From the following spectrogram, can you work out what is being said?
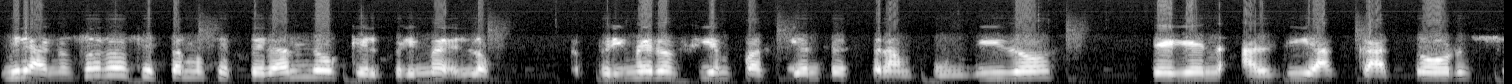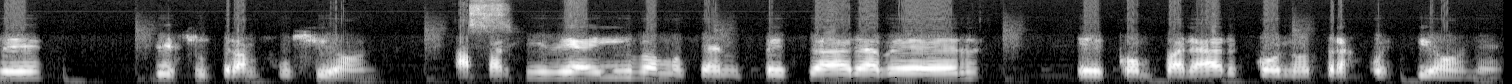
Mira, nosotros estamos esperando que el primer, los primeros 100 pacientes transfundidos lleguen al día 14 de su transfusión. A partir de ahí vamos a empezar a ver, eh, comparar con otras cuestiones.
